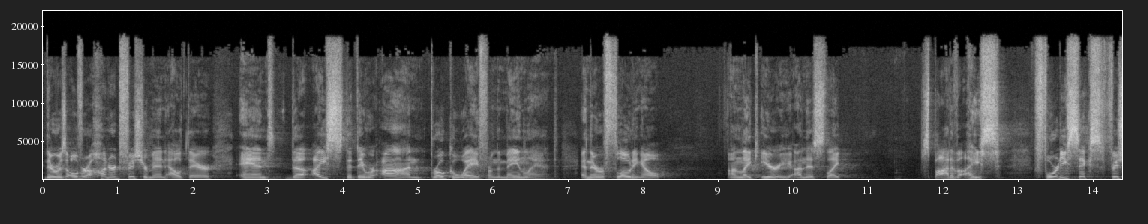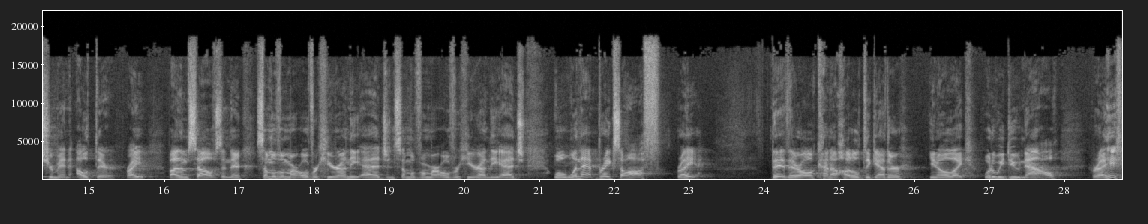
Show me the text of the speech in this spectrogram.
there was over 100 fishermen out there, and the ice that they were on broke away from the mainland, and they were floating out on Lake Erie on this like spot of ice. 46 fishermen out there, right, by themselves. And some of them are over here on the edge, and some of them are over here on the edge. Well, when that breaks off, right, they, they're all kind of huddled together, you know, like, what do we do now, right?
